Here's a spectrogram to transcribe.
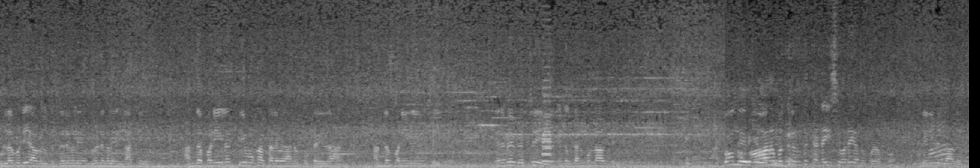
உள்ளபடி அவர்களுக்கு தெருகளையும் வீடுகளையும் காட்டி அந்த பணியில திமுக தலைமையிலான கூட்டணி தான் அந்த பணிகளையும் செய்கிறது. எனவே வெற்றி எங்கள் கண் முன்னால் தெரிகிறது. ஆரம்பத்திலிருந்து கடைசி வரை அது குழப்பம் தெளிவில்லாதது.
